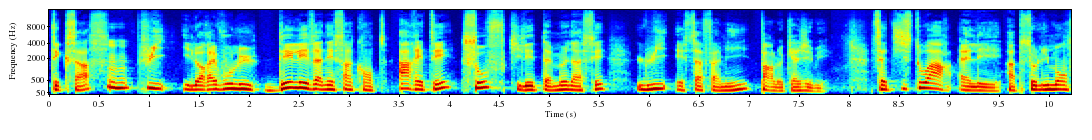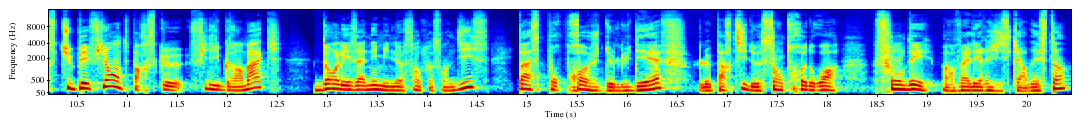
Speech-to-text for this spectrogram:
Texas. Mhm. Puis il aurait voulu, dès les années 50, arrêter, sauf qu'il était menacé, lui et sa famille, par le KGB. Cette histoire, elle est absolument stupéfiante parce que Philippe Grimbach, dans les années 1970, passe pour proche de l'UDF, le parti de centre droit fondé par Valéry Giscard d'Estaing,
